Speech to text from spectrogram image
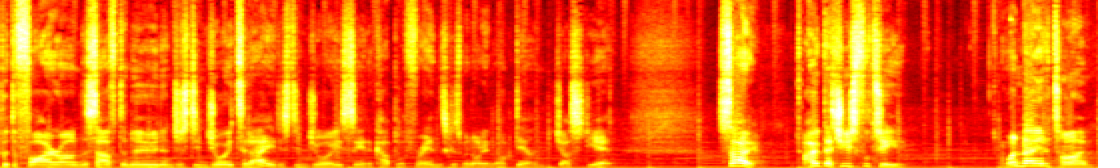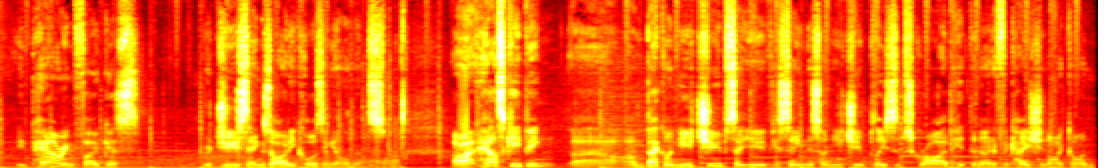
put the fire on this afternoon and just enjoy today. Just enjoy seeing a couple of friends because we're not in lockdown just yet. So I hope that's useful to you. One day at a time, empowering focus, reduce anxiety causing elements. All right, housekeeping. Uh, I'm back on YouTube, so you, if you're seeing this on YouTube, please subscribe, hit the notification icon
